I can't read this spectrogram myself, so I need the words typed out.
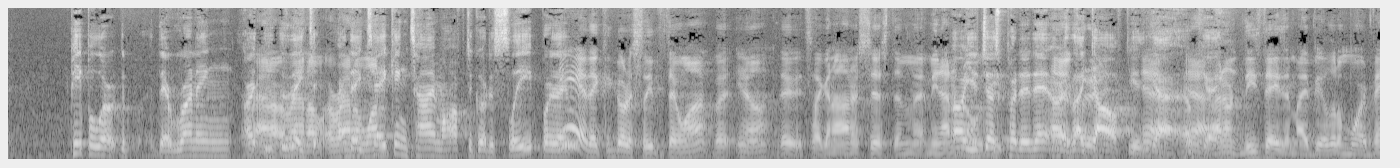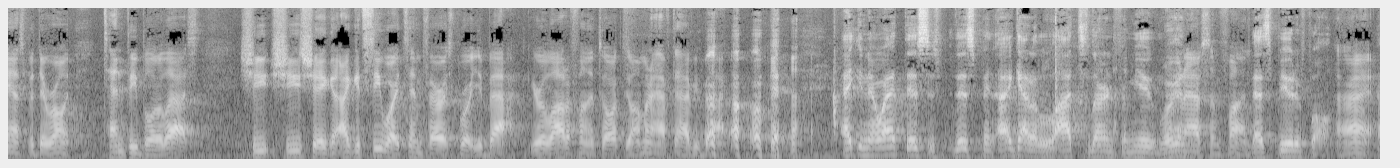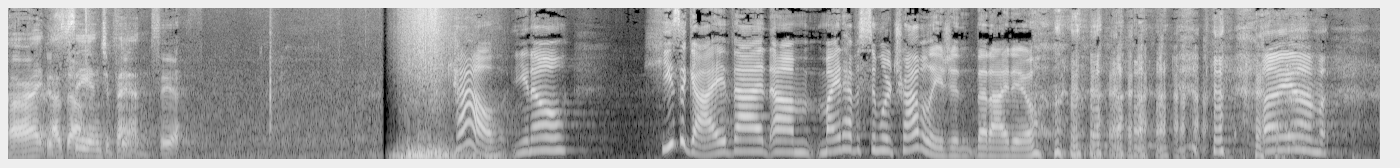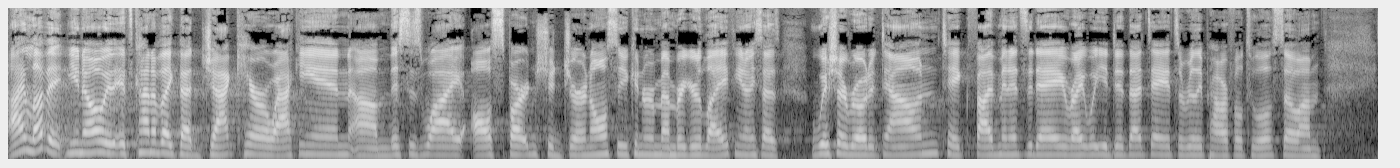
people are they're running. Are, Around- are they, around are around they a one- taking time off to go to sleep, or they? Yeah, they could go to sleep if they want, but you know, they, it's like an honor system. I mean, I don't Oh, know. you just put it in- or like golf, you- yeah, okay. I don't. These days, it might be a little more advanced, but there were only ten people or less. She, she's shaking. I could see why Tim Ferriss brought you back. You're a lot of fun to talk to. I'm going to have to have you back. Uh, you know what? This is this been. I got a lot to learn from you. We're going to have some fun. That's beautiful. all right. All right. Good I'll stuff. see you in Japan. See, see ya. Cal, you know, he's a guy that um, might have a similar travel agent that I do. I Um, I love it. You know, it's kind of like that Jack Kerouacian. Um, this is why all Spartans should journal so you can remember your life. You know, he says, "Wish I wrote it down. Take five minutes a day. Write what you did that day." It's a really powerful tool. So, um,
